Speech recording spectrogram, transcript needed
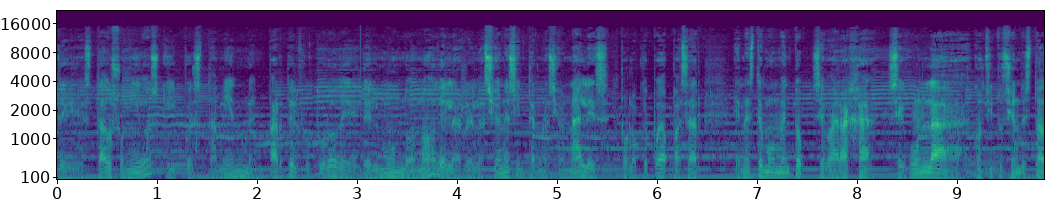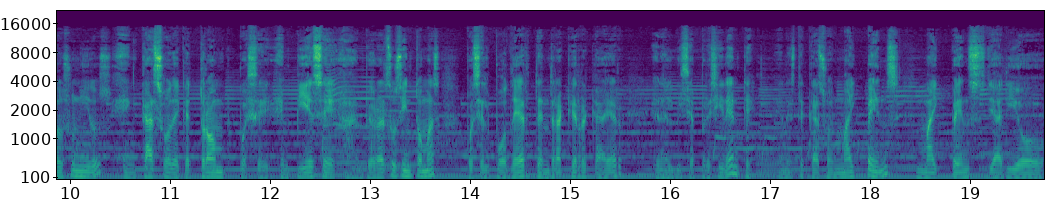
de Estados Unidos y pues también en parte el futuro del mundo, ¿no? De las relaciones internacionales, por lo que pueda pasar. En este momento se baraja, según la Constitución de Estados Unidos, en caso de que Trump pues empiece a empeorar sus síntomas, pues el poder tendrá que recaer en el vicepresidente, en este caso en Mike Pence. Mike Pence ya dio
